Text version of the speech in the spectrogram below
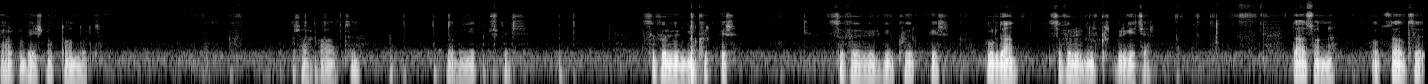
çarpı 5.14 çarpı 6 bölü 75 0,41 0,41 buradan 0,41 geçer. Daha sonra 36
